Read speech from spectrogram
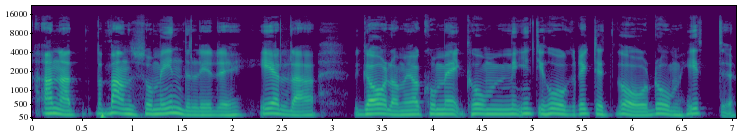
annat band som inledde hela galan, men jag kommer kom inte ihåg riktigt vad de hette.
